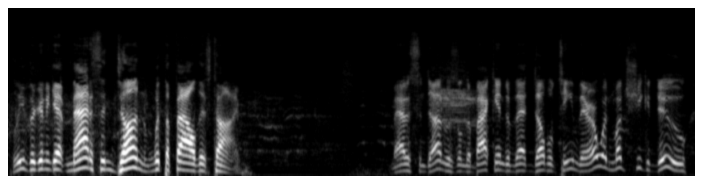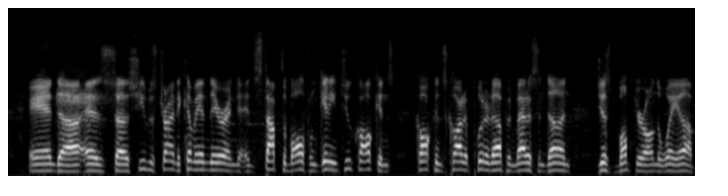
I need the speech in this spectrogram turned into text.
I believe they're going to get Madison Dunn with the foul this time. Madison Dunn was on the back end of that double team there. There wasn't much she could do. And uh, as uh, she was trying to come in there and, and, stop the ball from getting to Calkins, Calkins caught it, put it up, and Madison Dunn just bumped her on the way up.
